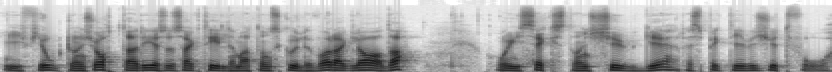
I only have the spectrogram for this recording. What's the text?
I 14.28 hade Jesus sagt till dem att de skulle vara glada och i 16.20 respektive 22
